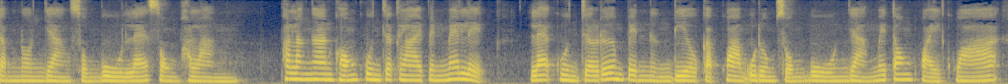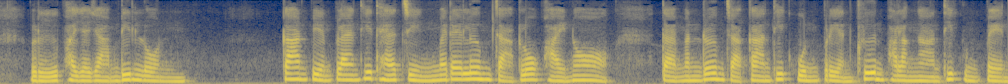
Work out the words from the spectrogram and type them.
จำนนอย่างสมบูรณ์และทรงพลัง พลังงานของคุณจะกลายเป็นแม่เหล็ก และคุณจะเริ่มเป็นหนึ่งเดียวกับความอุดมสมบูรณ์อย่างไม่ต้องไขว่คว้า หรือพยายามดิ้นรน การเปลี่ยนแปลงที่แท้จริงไม่ได้เริ่มจากโลกภายนอก แต่มันเริ่มจากการที่คุณเปลี่ยนคลื่นพลังงานที่คุณเป็น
